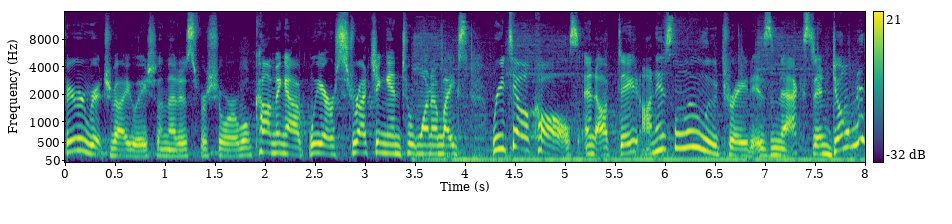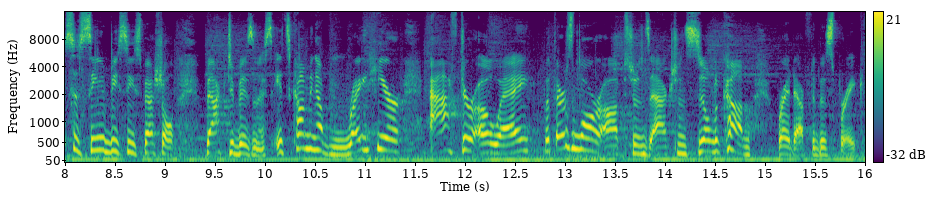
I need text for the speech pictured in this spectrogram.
very rich valuation, that is for sure. Well, coming up, we are stretching into one of Mike's retail calls. An update on his Lulu trade is next. And don't miss a CNBC special, Back to Business. It's coming up right here after OA, but there's more options action still to come right after this break.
